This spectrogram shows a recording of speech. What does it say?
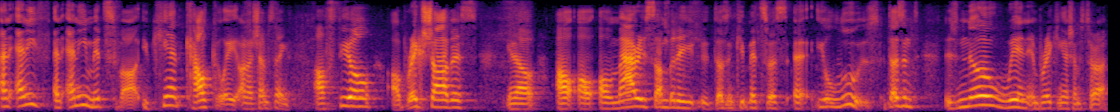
On any on any mitzvah, you can't calculate on Hashem's things. I'll steal. I'll break Shabbos. You know, I'll, I'll, I'll marry somebody who doesn't keep mitzvahs. Uh, you'll lose. It doesn't. There's no win in breaking Hashem's Torah.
